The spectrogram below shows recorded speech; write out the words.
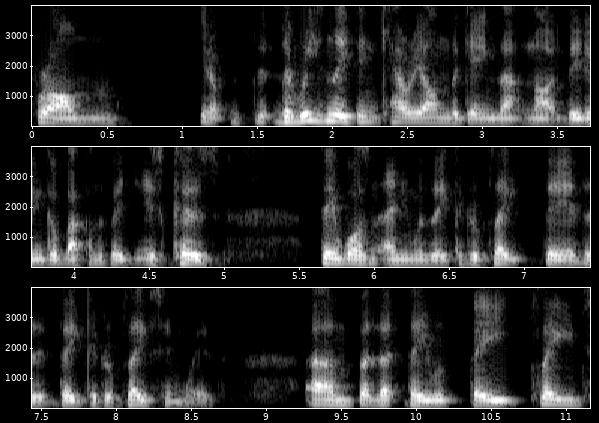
from. You know, the, the reason they didn't carry on the game that night, they didn't go back on the pitch, is because there wasn't anyone they could replace there that they could replace him with. Um, but that they they played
